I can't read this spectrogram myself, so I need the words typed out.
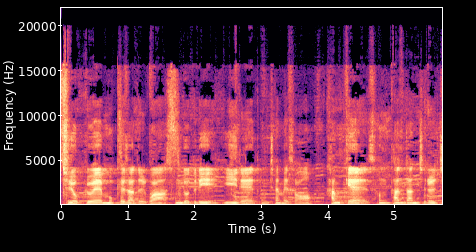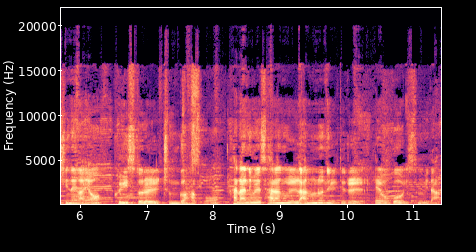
지역교회 목회자들과 성도들이 이 일에 동참해서 함께 성탄잔치를 진행하여 그리스도를 증거하고 하나님의 사랑을 나누는 일들을 해오고 있습니다.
